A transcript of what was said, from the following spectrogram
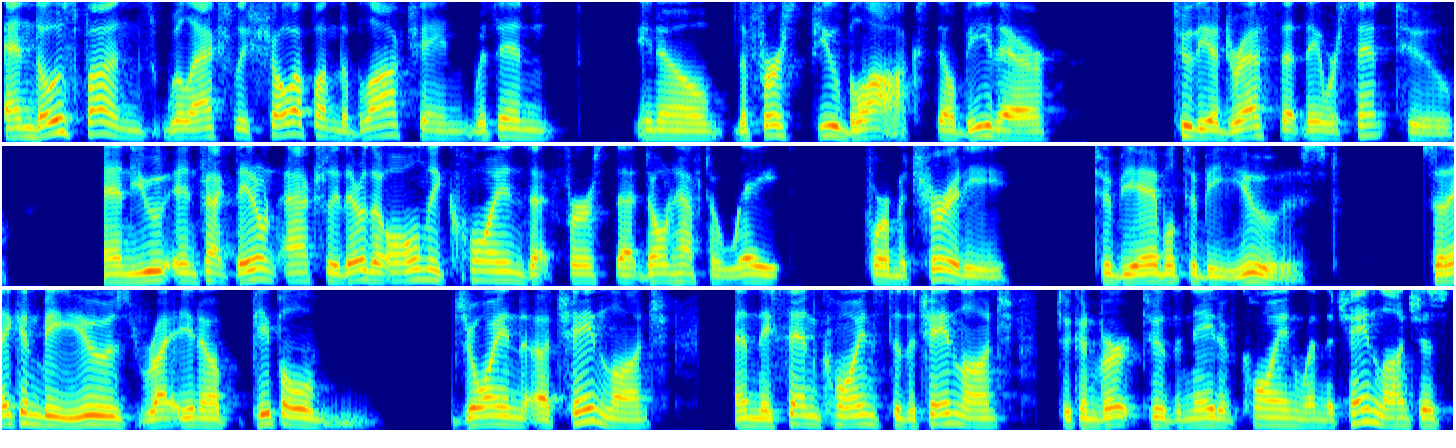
and those funds will actually show up on the blockchain within you know the first few blocks they'll be there to the address that they were sent to. And you in fact they don't actually they're the only coins at first that don't have to wait for maturity to be able to be used. So they can be used right you know people join a chain launch and they send coins to the chain launch to convert to the native coin when the chain launches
